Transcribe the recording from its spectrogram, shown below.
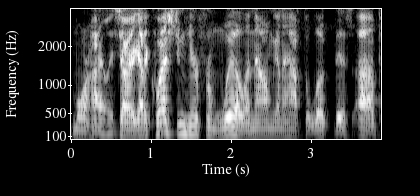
more highly. Sorry, I got a question here from Will, and now I'm gonna have to look this up.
